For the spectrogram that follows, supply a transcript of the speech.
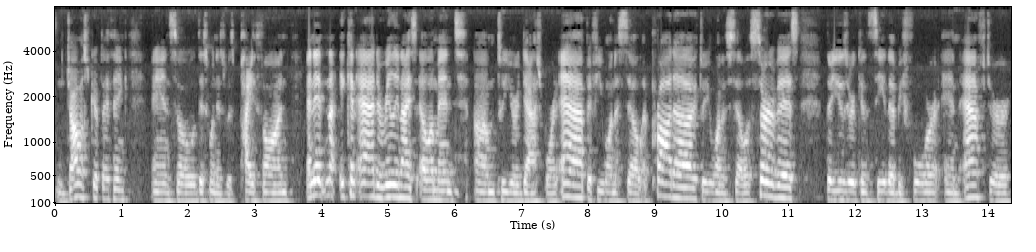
JavaScript, I think. And so this one is with Python. And it, it can add a really nice element um, to your dashboard app if you want to sell a product or you want to sell a service. The user can see the before and after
